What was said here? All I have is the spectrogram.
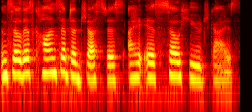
And so, this concept of justice is so huge, guys.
